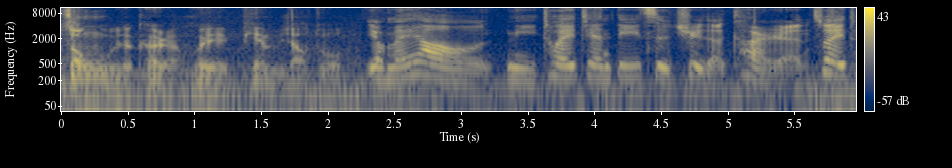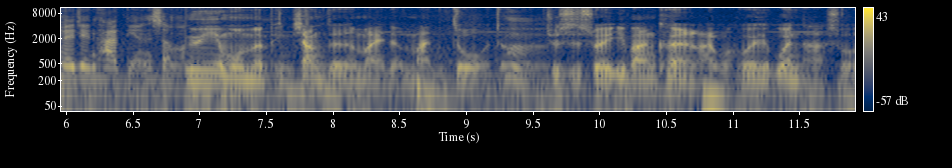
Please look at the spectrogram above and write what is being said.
中午的客人会偏比较多，有没有你推荐第一次去的客人最推荐他点什么？因为我们品相真的卖的蛮多的，嗯，就是所以一般客人来我会问他说，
